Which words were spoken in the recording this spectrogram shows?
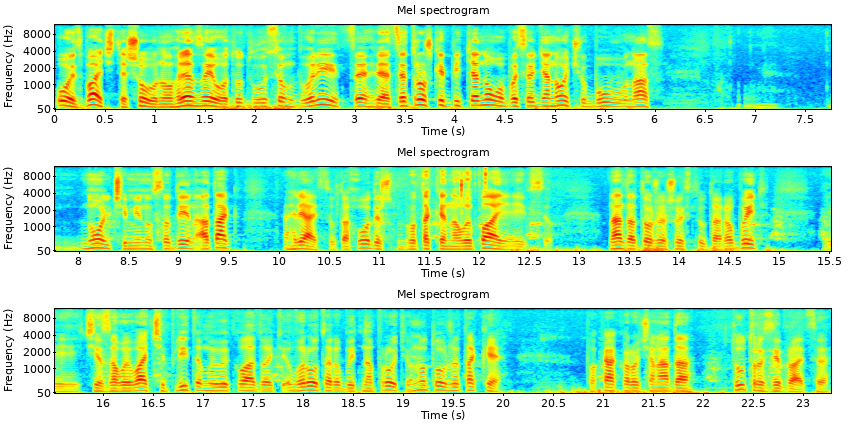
Ось, бачите, що воно грязиво. Тут в усьому дворі це грязь. Це трошки підтягнуло, бо сьогодні ночі був у нас 0 чи мінус 1, а так грязь. Тут ходиш, отаке налипає і все. Треба теж щось тут робити. Чи заливати, чи плітами викладувати, ворота робити напроти. Ну то вже таке. Поки, коротше, треба тут розібратися,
